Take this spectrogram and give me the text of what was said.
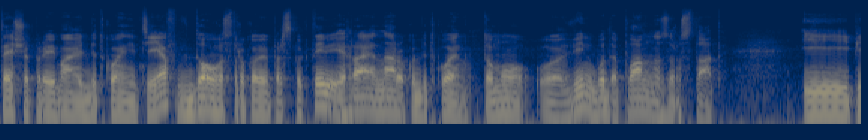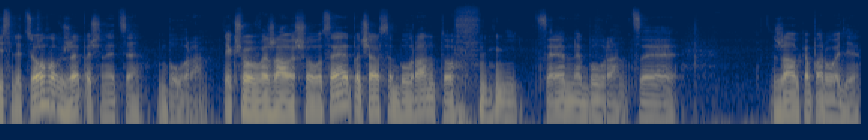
те, що приймають біткоін ETF в довгостроковій перспективі, грає на руку біткоїну, тому він буде плавно зростати. І після цього вже почнеться булран. Якщо ви вважали, що оце почався булран, то ні, це не булран, це жалка пародія.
